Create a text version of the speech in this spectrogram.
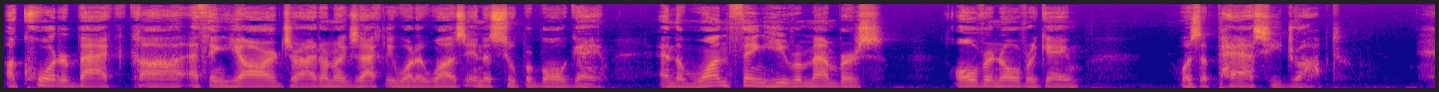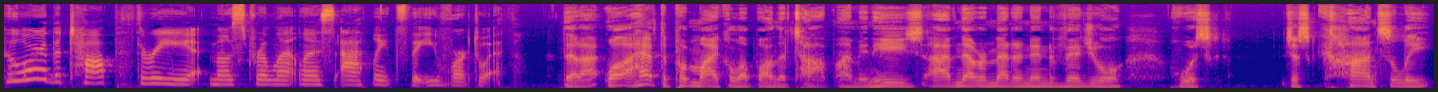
a quarterback. Uh, I think yards or I don't know exactly what it was in a Super Bowl game. And the one thing he remembers over and over again was a pass he dropped. Who are the top three most relentless athletes that you've worked with? that I well, I have to put Michael up on the top. I mean, he's I've never met an individual who was just constantly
